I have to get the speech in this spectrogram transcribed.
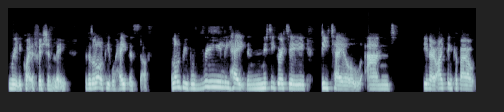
really quite efficiently because a lot of people hate this stuff. A lot of people really hate the nitty gritty detail. And, you know, I think about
